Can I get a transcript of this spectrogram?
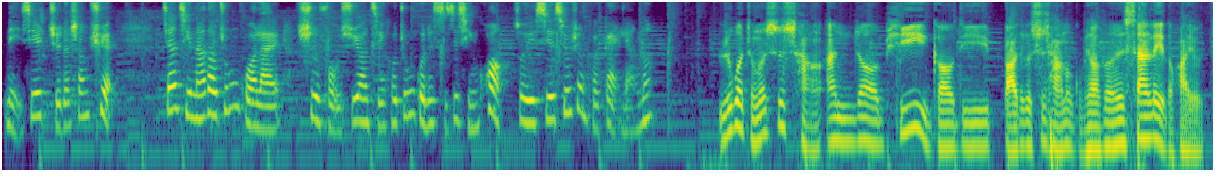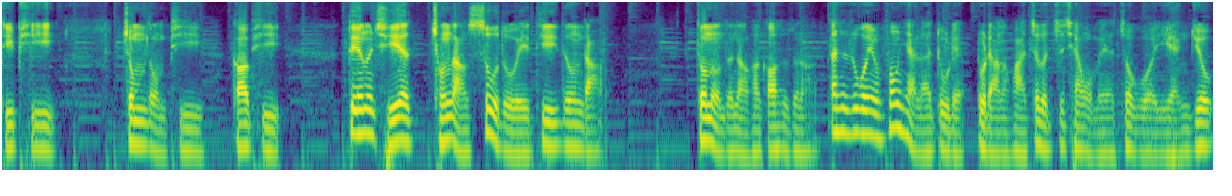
哪些值得商榷？将其拿到中国来，是否需要结合中国的实际情况做一些修正和改良呢？如果整个市场按照 PE 高低把这个市场的股票分为三类的话，有低 PE、中等 PE、高 PE，对应的企业成长速度为低增长、中等增长和高速增长。但是如果用风险来度量度量的话，这个之前我们也做过研究。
